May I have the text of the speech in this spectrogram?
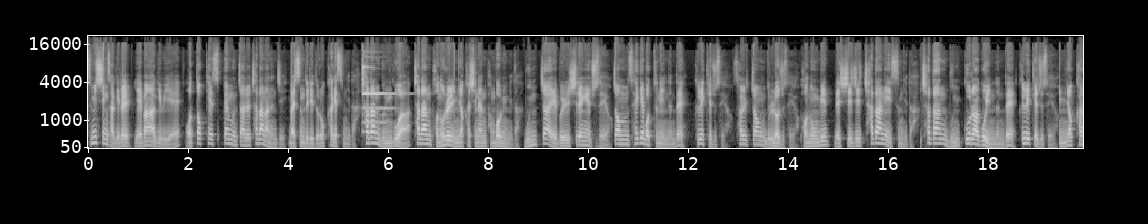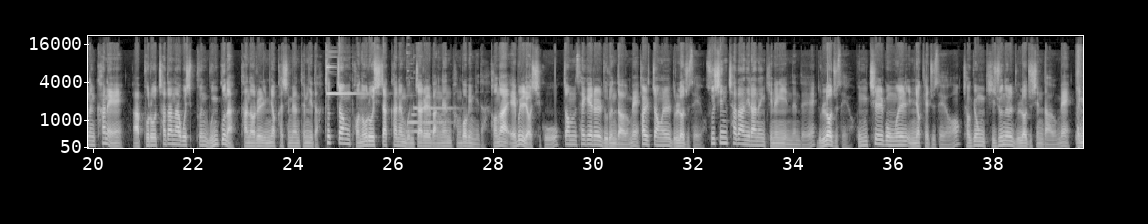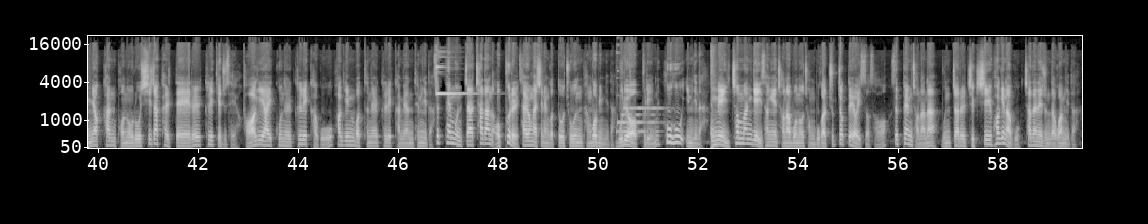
스미싱 사기를 예방하기 위해 어떻게 스팸 문자를 차단하는지 말씀드리도록 하겠습니다. 차단 문구와 차단 번호를 입력하시는 방법입니다. 문자 앱을 실행해 주세요. 점 3개 버튼이 있는데 클릭해 주세요. 설정 눌러 주세요. 번호 및 메시지 차단이 있습니다. 차단 문구라고 있는데 클릭해 주세요. 입력하는 칸에 앞으로 차단하고 싶은 문구나 단어를 입력하시면 됩니다. 특정 번호로 시작하는 문자를 막는 방법입니다. 전화 앱을 여시고 점 3개를 누른 다음에 설정을 눌러주세요. 수신 차단이라는 기능이 있는데 눌러주세요. 070을 입력해주세요. 적용 기준을 눌러주신 다음에 입력한 번호로 시작할 때를 클릭해 주세요. 더하기 아이콘을 클릭하고 확인 버튼을 클릭하면 됩니다. 스팸 문자 차단 어플을 사용하시는 것도 좋은 방법입니다. 무료 어플인 후후입니다. 국내 2천만 개 이상의 전화번호 정보가 축적되어 있어서 스팸 전화나 문자를 즉시 확인하고 차단해 준다고 합니다.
